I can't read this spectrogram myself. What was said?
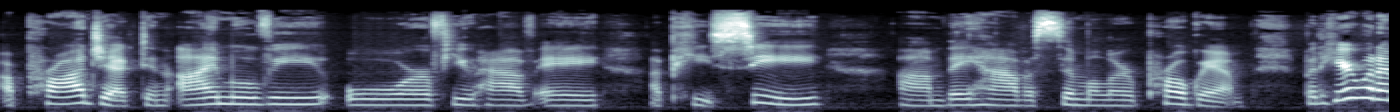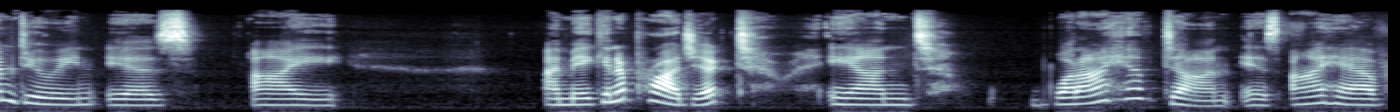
a project in iMovie or if you have a, a PC, um, they have a similar program. But here what I'm doing is I I'm making a project and what I have done is I have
